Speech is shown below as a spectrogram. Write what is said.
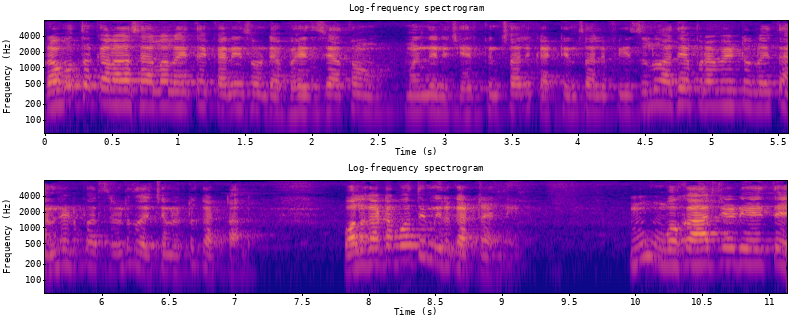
ప్రభుత్వ కళాశాలలు అయితే కనీసం డెబ్బై ఐదు శాతం మందిని చేర్పించాలి కట్టించాలి ఫీజులు. అదే ప్రైవేటులో అయితే హండ్రెడ్ పర్సెంట్ వచ్చినట్టు కట్టాలి. వాళ్ళు కట్టపోతే మీరు కట్టండి. ఒక ఆర్జేడీ అయితే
